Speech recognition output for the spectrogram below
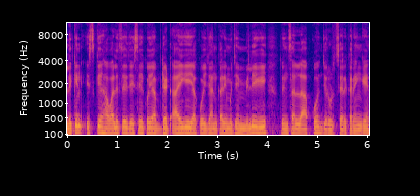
लेकिन इसके हवाले से जैसे कोई अपडेट आएगी या कोई जानकारी मुझे मिलेगी तो इन आपको ज़रूर शेयर करेंगे।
